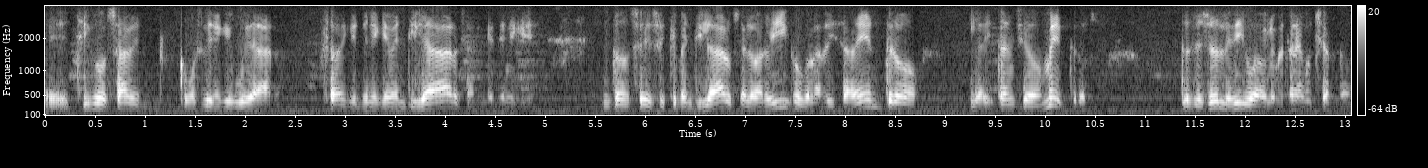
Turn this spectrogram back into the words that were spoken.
eh, chicos, saben cómo se tiene que cuidar, saben que tiene que ventilar, saben que tiene que... Entonces, hay que ventilar, usar el barbijo con la risa adentro, y la distancia de dos metros. Entonces yo les digo a los que están escuchando,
